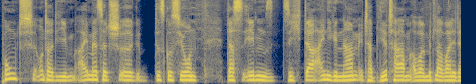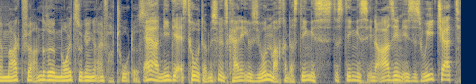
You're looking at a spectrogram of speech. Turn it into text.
Punkt unter die iMessage-Diskussion, dass eben sich da einige Namen etabliert haben, aber mittlerweile der Markt für andere Neuzugänge einfach tot ist. Ja, nee, der ist tot. Da müssen wir uns keine Illusionen machen. Das Ding ist, das Ding ist in Asien ist es WeChat,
